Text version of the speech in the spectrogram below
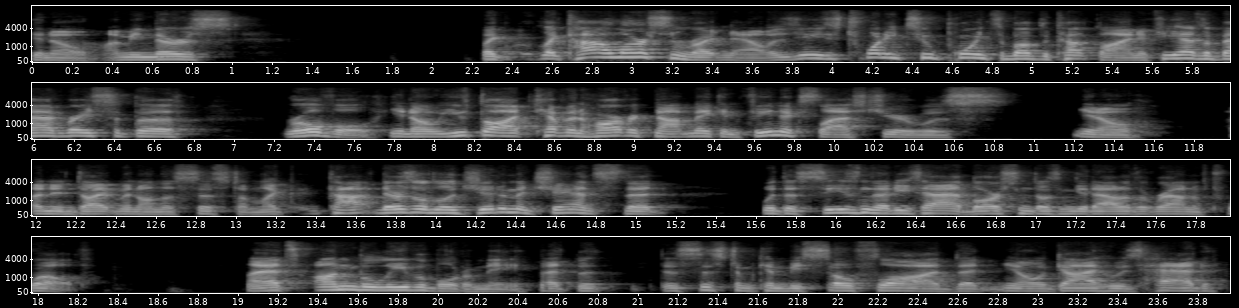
you know, I mean, there's like like Kyle Larson right now is he's 22 points above the cut line. If he has a bad race at the Roval, you know, you thought Kevin Harvick not making Phoenix last year was, you know, an indictment on the system. Like there's a legitimate chance that with the season that he's had, Larson doesn't get out of the round of 12. That's unbelievable to me that the, the system can be so flawed that, you know, a guy who's had,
